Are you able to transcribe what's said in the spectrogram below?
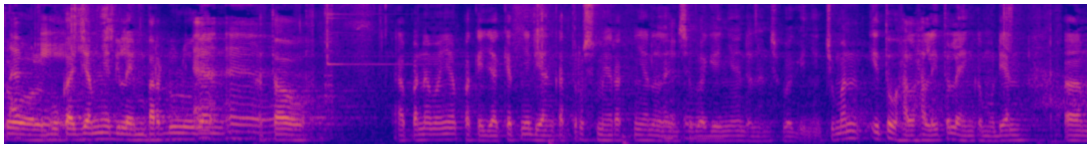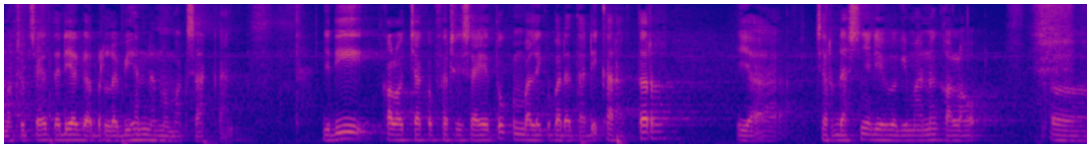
Betul, Oke. buka jamnya dilempar dulu kan atau apa namanya pakai jaketnya diangkat terus mereknya dan lain sebagainya dan lain sebagainya. Cuman itu hal-hal itulah yang kemudian eh, maksud saya tadi agak berlebihan dan memaksakan. Jadi kalau cakep versi saya itu kembali kepada tadi karakter ya cerdasnya dia bagaimana kalau eh,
